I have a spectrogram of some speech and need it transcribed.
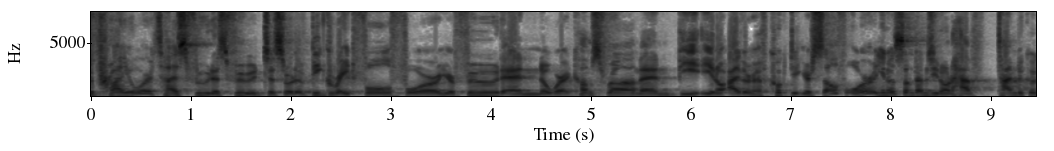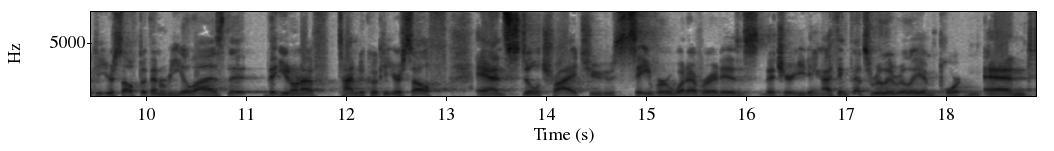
to prioritize food as food, to sort of be grateful for your food and know where it comes from and be, you know, either have cooked it yourself or, you know, sometimes you don't have time to cook it yourself, but then realize that, that you don't have time to cook it yourself and still try to savor whatever it is that you're eating. I think that's really, really important. And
